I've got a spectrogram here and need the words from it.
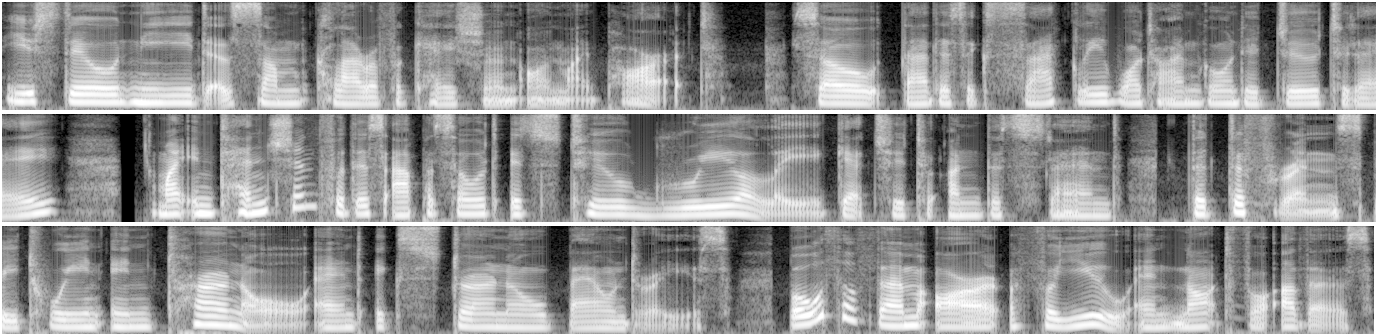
you still need some clarification on my part. So that is exactly what I'm going to do today. My intention for this episode is to really get you to understand the difference between internal and external boundaries. Both of them are for you and not for others,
